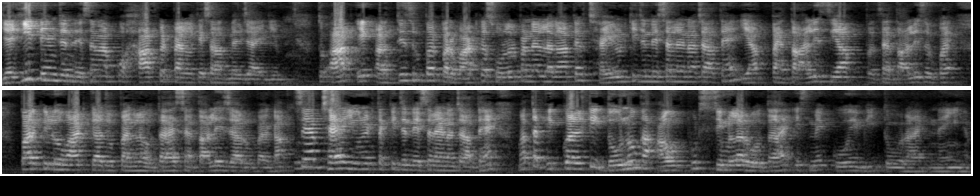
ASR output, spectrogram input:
यही सेम जनरेशन आपको हाफ़ कट पैनल के साथ मिल जाएगी। तो आप एक अड़तीस रुपए पर वाट का सोलर पैनल लगाकर छह यूनिट की जनरेशन लेना चाहते हैं, या पैंतालीस या सैंतालीस रुपए पर किलोवाट का जो पैनल होता है, सैंतालीस हज़ार रुपए का, उसे आप छह यूनिट तक की जनरेशन लेना चाहते हैं। मतलब इक्वलिटी दोनों का आउटपुट सिमिलर होता है, इसमें कोई भी दो राय नहीं है।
